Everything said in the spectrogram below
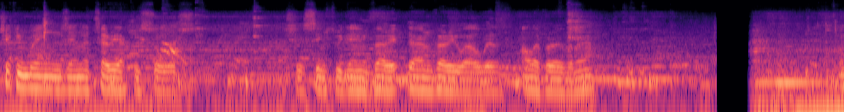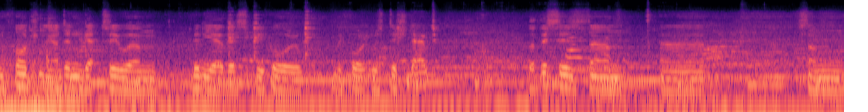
chicken wings in a teriyaki sauce, which is- seems to be going very down very well with Oliver over there. Unfortunately, I didn't get to um, video this before before it was dished out. But this is um, uh, some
